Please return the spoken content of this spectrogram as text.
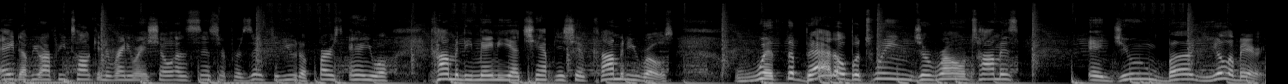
AWRP Talking the Rainy Rain Show Uncensored presents to you the first annual Comedy Mania Championship Comedy Roast with the battle between Jerome Thomas and Junebug Yellowberry.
